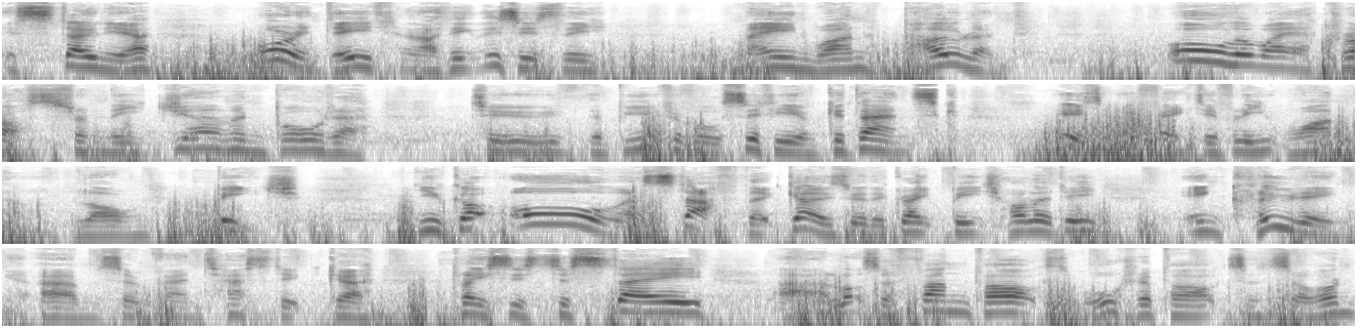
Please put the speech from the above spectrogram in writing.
Estonia, or indeed, and I think this is the main one, Poland all the way across from the German border to the beautiful city of Gdansk is effectively one long beach. You've got all the stuff that goes with a great beach holiday, including um, some fantastic uh, places to stay, uh, lots of fun parks, water parks, and so on.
